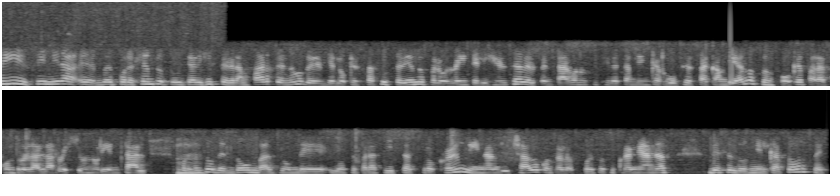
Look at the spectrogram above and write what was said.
Sí, sí, mira, eh, por ejemplo, tú ya dijiste gran parte ¿no? De, lo que está sucediendo, pero la inteligencia del Pentágono sugiere también que Rusia está cambiando su enfoque para controlar la región oriental, por mm. ejemplo, de Donbass, donde los separatistas pro-Kremlin han luchado contra las fuerzas ucranianas desde el 2014.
